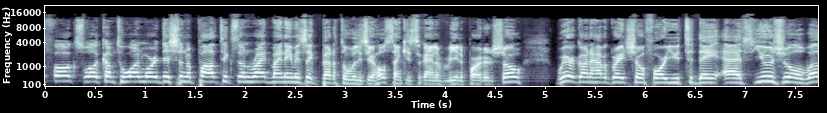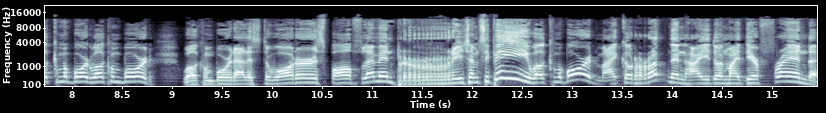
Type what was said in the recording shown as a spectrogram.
folks. Welcome to one more edition of Politics Done Right. My name is Egberto Willis, your host. Thank you so kindly for being a part of the show. We're going to have a great show for you today, as usual. Welcome aboard. Welcome aboard. Welcome aboard, Alice DeWaters, Paul Fleming, Breach MCP. Welcome aboard, Michael Rudnan. How you doing, my dear friend?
